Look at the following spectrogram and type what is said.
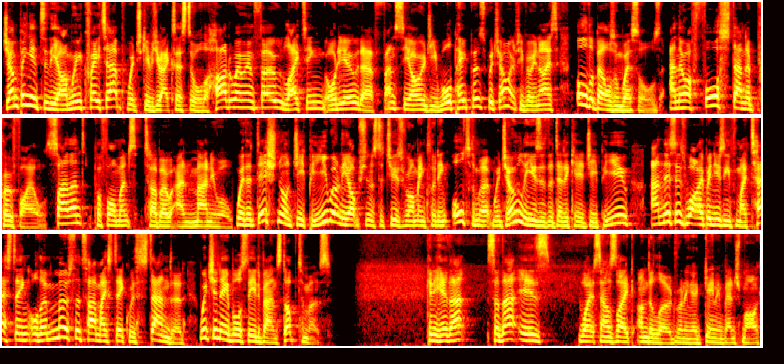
Jumping into the Armoury Crate app, which gives you access to all the hardware info, lighting, audio, their fancy ROG wallpapers, which are actually very nice, all the bells and whistles. And there are four standard profiles, silent, performance, turbo, and manual, with additional GPU-only options to choose from, including Ultimate, which only uses the dedicated GPU, and this is what I've been using for my testing, although most of the time I stick with standard, which enables the advanced Optimus. Can you hear that? So that is what it sounds like under load running a gaming benchmark.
